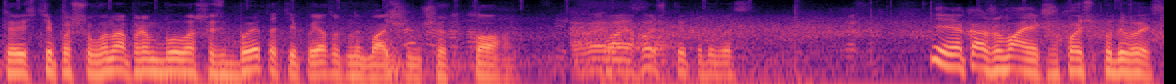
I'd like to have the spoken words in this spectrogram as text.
Тобто, типу, що вона прям була щось бита, типу, я тут не бачу нічого такого. Ваня, хочеш ти подивись? Ні, я кажу, Ваня, якщо хочеш, подивись.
